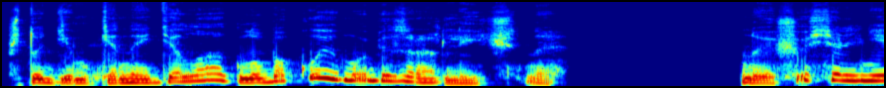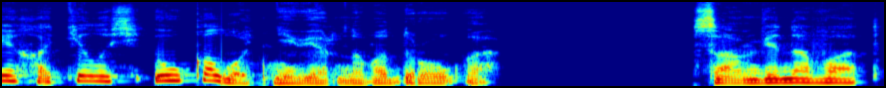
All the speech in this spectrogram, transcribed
что Димкины дела глубоко ему безразличны. Но еще сильнее хотелось и уколоть неверного друга. Сам виноват,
